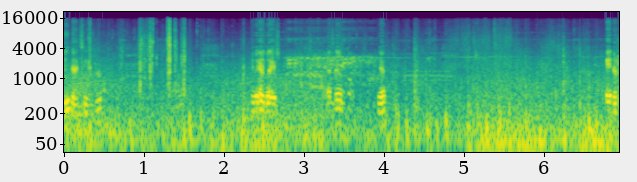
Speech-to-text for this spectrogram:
You got it. You it. That's him. Yep. Hit him.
